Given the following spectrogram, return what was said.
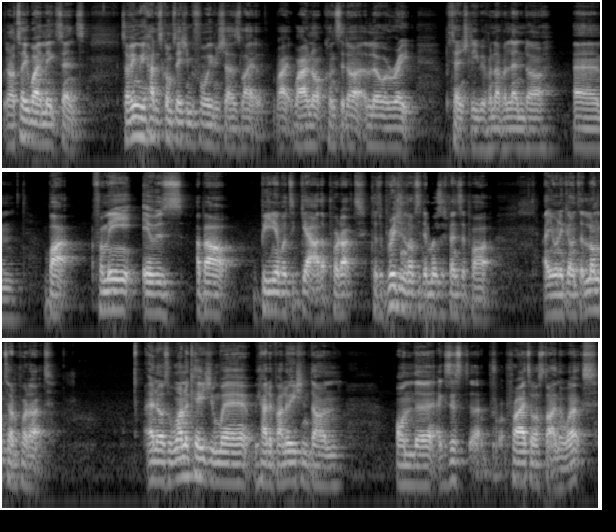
And I'll tell you why it makes sense. So I think we had this conversation before, even Shaz, like, right, why not consider a lower rate potentially with another lender? Um, but for me, it was about being able to get out of the product because the bridging is obviously the most expensive part, and you want to go into long term product. And there was one occasion where we had a valuation done on the exist uh, prior to us starting the works.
